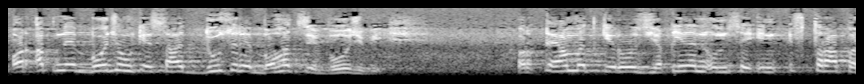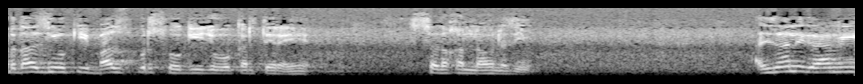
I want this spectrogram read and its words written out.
اور اپنے بوجھوں کے ساتھ دوسرے بہت سے بوجھ بھی اور قیامت کے روز یقیناً ان سے ان افطرا پردازیوں کی باز پرس ہوگی جو وہ کرتے رہے صدق اللہ عظیم عزیزان گرامی،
